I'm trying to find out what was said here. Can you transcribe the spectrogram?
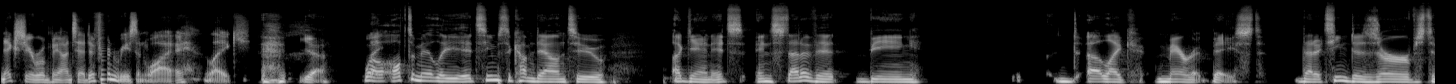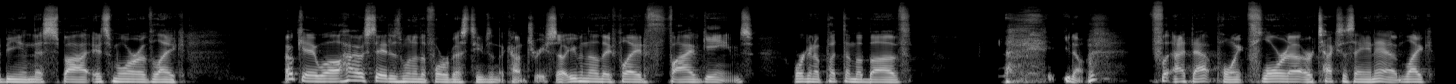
next year we'll be on to a different reason why. Like yeah. Well, like, ultimately it seems to come down to again, it's instead of it being uh, like merit based that a team deserves to be in this spot. It's more of like, okay, well, Ohio State is one of the four best teams in the country. So even though they've played five games, we're going to put them above, you know, at that point, Florida or Texas A&M. Like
